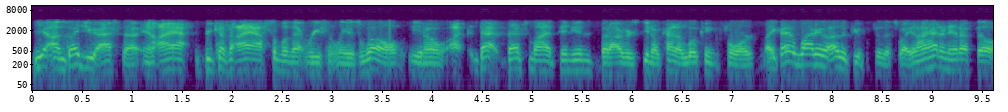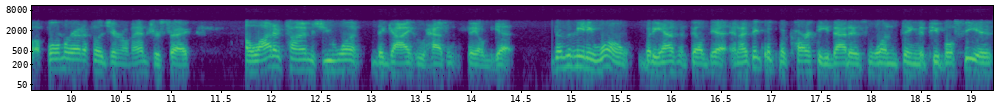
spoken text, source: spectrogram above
Yeah, I'm glad you asked that, and I because I asked someone that recently as well. You know, I, that that's my opinion, but I was you know kind of looking for like, hey, why do other people feel this way? And I had an NFL, a former NFL general manager say, a lot of times you want the guy who hasn't failed yet. Doesn't mean he won't, but he hasn't failed yet. And I think with McCarthy, that is one thing that people see is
